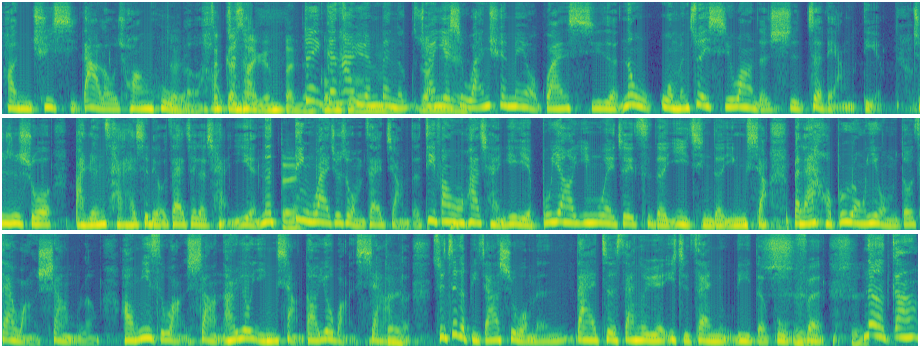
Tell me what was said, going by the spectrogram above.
好，你去洗大楼窗户了，好，跟他原本的对，跟他原本的专业是完全没有关系的。那我们最希望的是这两点，就是说把人才还是留在这个产业。那另外就是我们在讲的地方文化产业，也不要因为这次的疫情的影响，本来好不容易我们都在往上了，好，我们一直往上，然后又影响到又往下了。所以这个比较是我们大概这三个月一直在努力的部分。那刚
